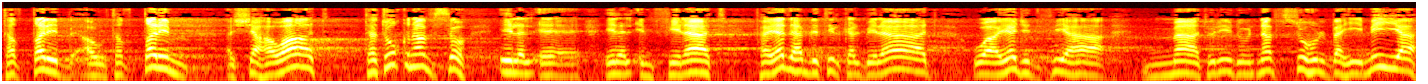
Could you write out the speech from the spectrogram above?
تضطرب أو تضطرم الشهوات تتوق نفسه إلى إلى الإنفلات. فيذهب لتلك البلاد ويجد فيها ما تريد نفسه البهيمية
